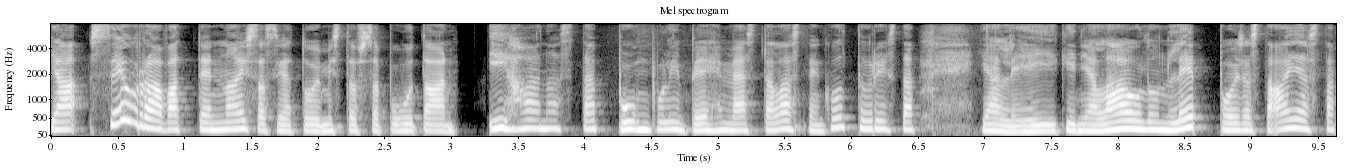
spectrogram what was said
Ja seuraavatten naisasiatoimistossa puhutaan ihanasta pumpulin pehmeästä lastenkulttuurista ja leikin ja laulun leppoisasta ajasta,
